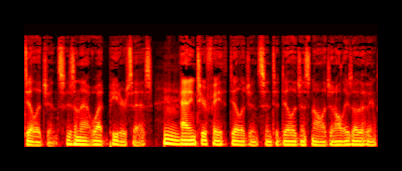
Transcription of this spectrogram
diligence. Isn't that what Peter says? Hmm. Adding to your faith diligence and to diligence knowledge and all these other things.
